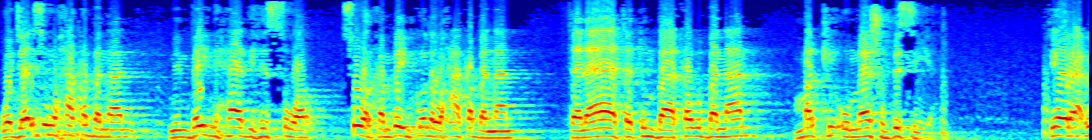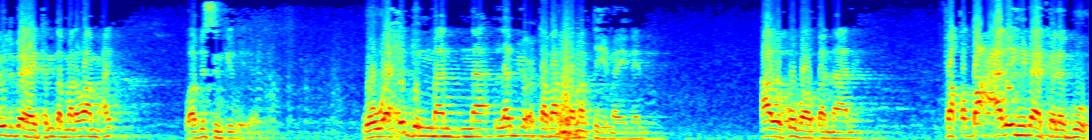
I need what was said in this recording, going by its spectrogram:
wajaa-isun waxaa ka bannaan min bayni hadihi الsuwar suwarkan baynkooda waxaa ka bannaan ثalaaثaة baa ka bannaan markii uu meeshu bisin yahay tii hore acuudu bay ahayd tan dambana waa maxay waa bisinkii weeyaan wa waaxidu mana lam yuctabar lama qiimaynin awa kuba bannaanin faqdac calayhimaa kala goo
